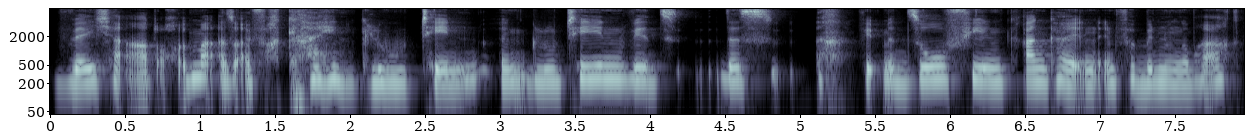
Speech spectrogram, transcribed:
welcher Art auch immer, also einfach kein Gluten. Gluten wird, das wird mit so vielen Krankheiten in Verbindung gebracht,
